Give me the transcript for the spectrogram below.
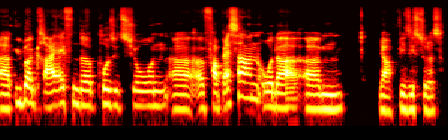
äh, übergreifende Position äh, verbessern oder ähm, ja, wie siehst du das?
